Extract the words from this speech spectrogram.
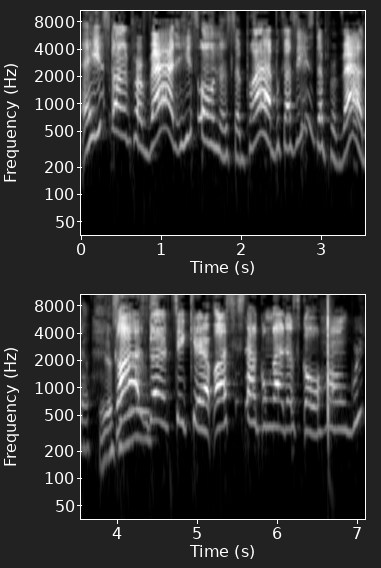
And he's going to provide it. He's going to supply it because he's the provider. Yes, God's going to take care of us. He's not going to let us go hungry.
